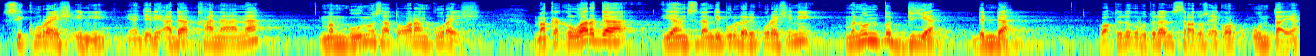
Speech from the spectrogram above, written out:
si Quraisy ini ya jadi ada Kanana membunuh satu orang Quraisy. Maka keluarga yang sedang dibunuh dari Quraisy ini menuntut dia denda. Waktu itu kebetulan 100 ekor unta ya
